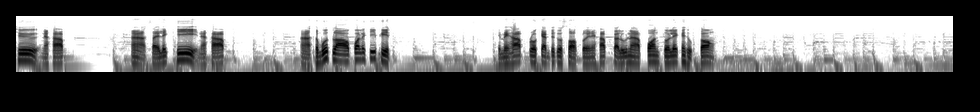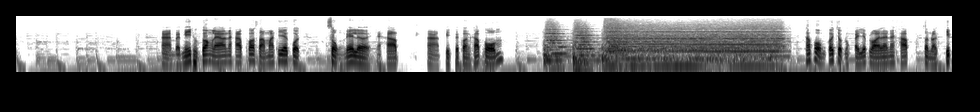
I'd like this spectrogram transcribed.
ชื่อนะครับอ่าใส่เลขที่นะครับอ่าสมมุติเราป้อนเลขที่ผิด เห็นไหมครับ โปรแกรมจะตรวจสอบเลยนะครับ กรุณาป้อนตัวเลขให้ถูกต้อง อ่าแบบนี้ถูกต้องแล้วนะครับ ก็สามารถที่จะกดส่งได้เลยนะครับอ่าปิดไปก่อนครับผมครับผมก็จบลงไปเรียบร้อยแล้วนะครับสำหรับคลิป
